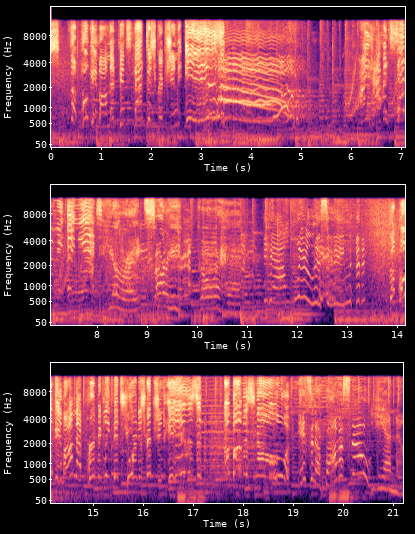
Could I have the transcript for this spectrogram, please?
course, the Pokemon that fits that description is... Wow! I haven't said anything yet! You're right. Sorry. Go ahead. Yeah, we're listening. the Pokemon that perfectly fits your description is... Abomasnow. Snow! It's an Obama Yeah, no.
